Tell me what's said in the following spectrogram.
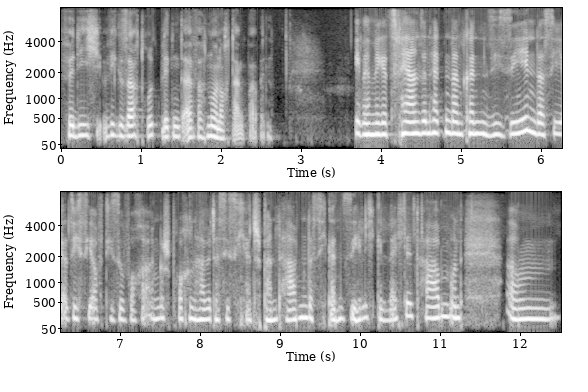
für die ich, wie gesagt, rückblickend einfach nur noch dankbar bin. Wenn wir jetzt Fernsehen hätten, dann könnten Sie sehen, dass Sie, als ich Sie auf diese Woche angesprochen habe, dass Sie sich entspannt haben, dass Sie ganz selig gelächelt haben und ähm,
